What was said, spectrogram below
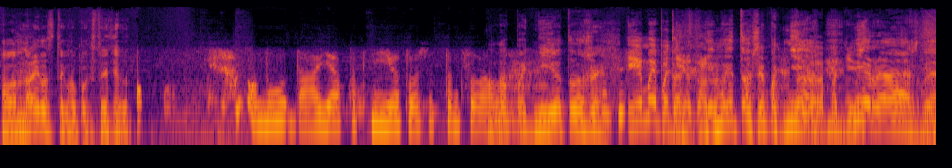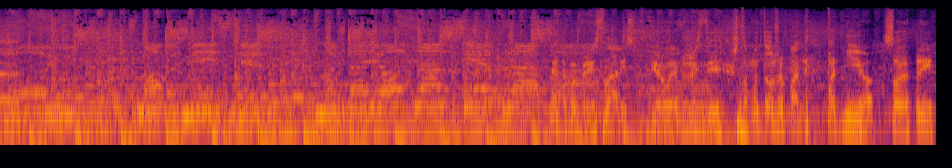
А вам нравилась эта группа, кстати? Вот? О, ну, да, я под нее тоже танцевала. Вы под нее тоже. И мы под нее тоже. И мы тоже под нее. Тоже под нее. Мираж, да. Признались впервые в жизни, что мы тоже под, под нее в свое время.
